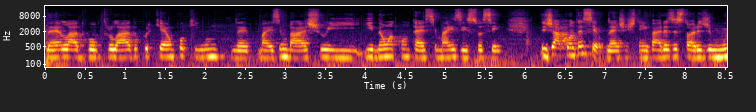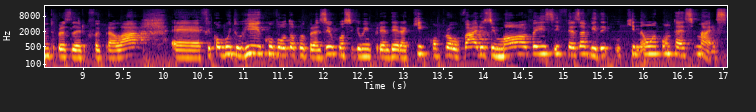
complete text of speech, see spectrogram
né, lá do outro lado, porque é um pouquinho né, mais embaixo e, e não acontece mais isso assim. Já aconteceu, né? A gente tem várias histórias de muito brasileiro que foi para lá, é, ficou muito rico, voltou para o Brasil, conseguiu empreender aqui, comprou vários imóveis e fez a vida, o que não acontece mais.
